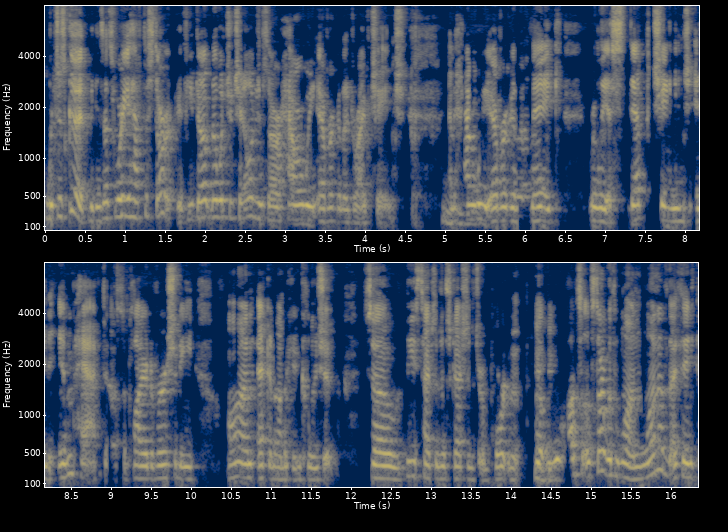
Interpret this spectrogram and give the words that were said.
which is good because that's where you have to start. If you don't know what your challenges are, how are we ever going to drive change? And how are we ever going to make really a step change in impact of supplier diversity on economic inclusion? So these types of discussions are important. But mm-hmm. also, I'll start with one. One of, I think,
